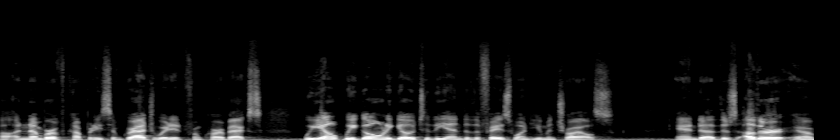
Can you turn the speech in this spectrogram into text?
Uh, a number of companies have graduated from CARB-X. We, we go only go to the end of the phase one human trials, and uh, there's other uh,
